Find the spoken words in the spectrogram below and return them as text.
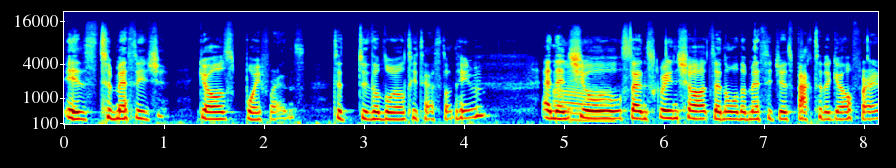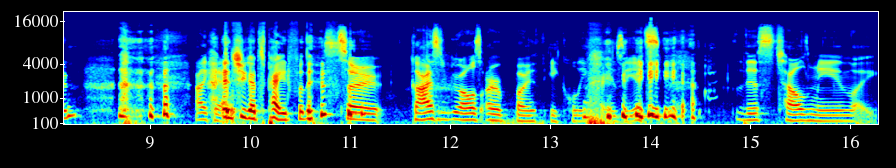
is to message girls' boyfriends to do the loyalty test on him, and then she'll send screenshots and all the messages back to the girlfriend, Okay. and she gets paid for this. so guys and girls are both equally crazy. Yeah. This tells me like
